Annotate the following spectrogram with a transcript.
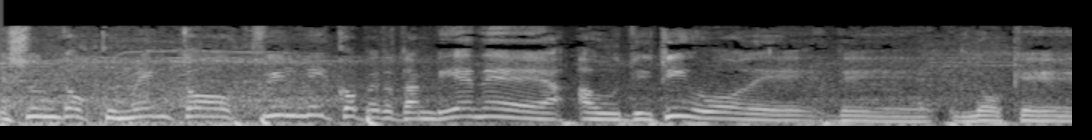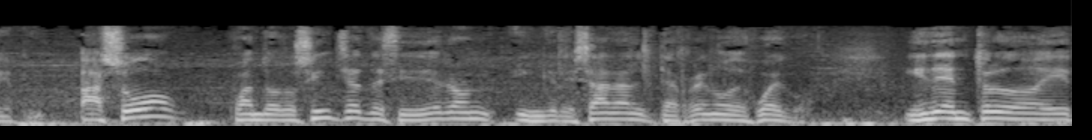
Es un documento fílmico, pero también eh, auditivo de lo que pasó cuando los hinchas decidieron ingresar al terreno de juego. Y dentro de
